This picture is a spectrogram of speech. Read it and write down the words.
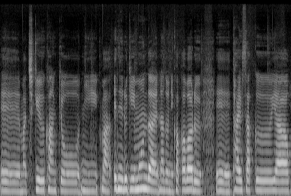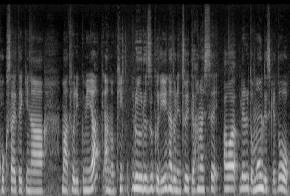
えま、地球環境に、まあ、エネルギー問題などに関わる、えー対策や国際的な、まあ、取り組みやあのルール作りなどについて話し合われると思うんですけど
